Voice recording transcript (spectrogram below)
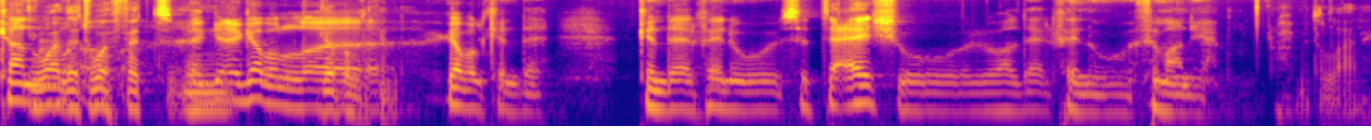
كان الوالده توفت من قبل قبل كندا. قبل كندا. كندا 2016 والوالدة 2008 رحمة الله عليه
